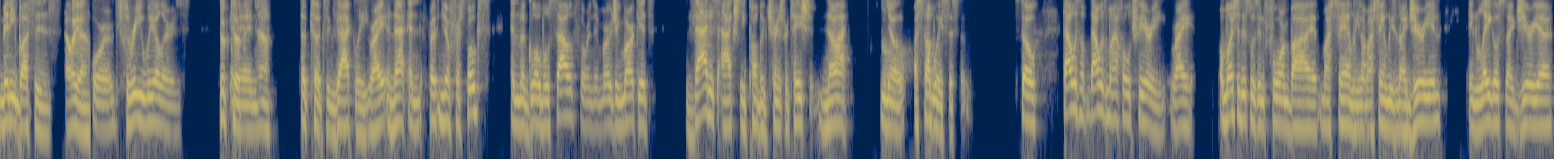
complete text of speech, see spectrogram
minibuses oh, yeah. or three wheelers. Tuk-tuks, yeah. Tuk-tuks, exactly, right? And that, and for, you know, for folks in the global south or in the emerging markets, that is actually public transportation, not, you know, a subway system. So that was, that was my whole theory, right? Much of this was informed by my family. You know, my family's Nigerian. In Lagos, Nigeria,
